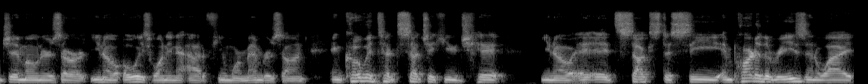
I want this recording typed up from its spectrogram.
gym owners are you know always wanting to add a few more members on and covid took such a huge hit you know it, it sucks to see and part of the reason why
